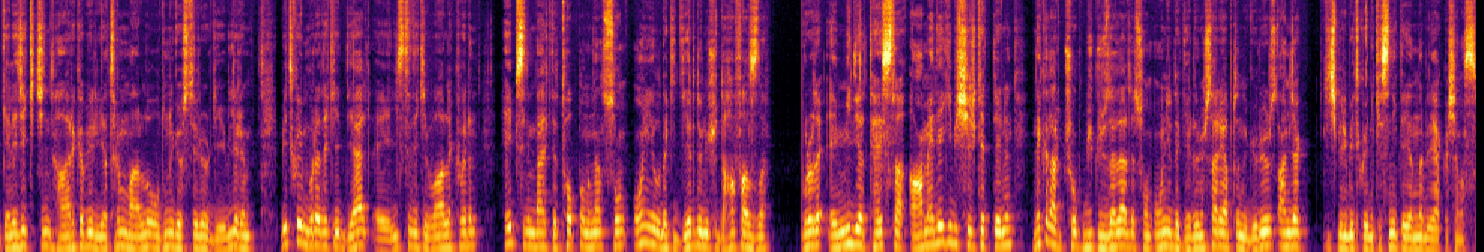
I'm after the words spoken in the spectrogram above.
gelecek için harika bir yatırım varlığı olduğunu gösteriyor diyebilirim. Bitcoin buradaki diğer e, listedeki varlıkların hepsinin belki de toplamından son 10 yıldaki geri dönüşü daha fazla. Burada Nvidia, Tesla, AMD gibi şirketlerinin ne kadar çok büyük yüzdelerle son 10 yılda geri dönüşler yaptığını görüyoruz ancak hiçbir Bitcoin'in kesinlikle yanına bile yaklaşamaz.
